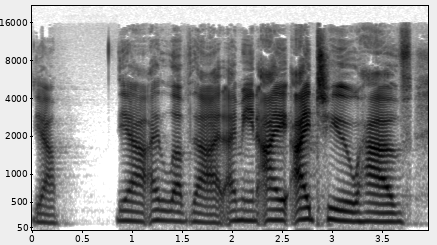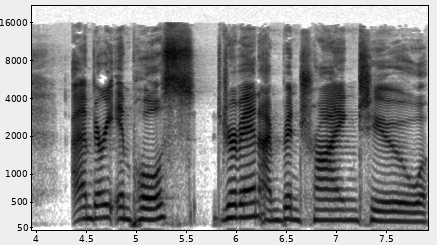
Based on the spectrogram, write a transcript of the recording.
Yeah. Yeah, I love that. I mean, I I too have I'm very impulse driven. I've been trying to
